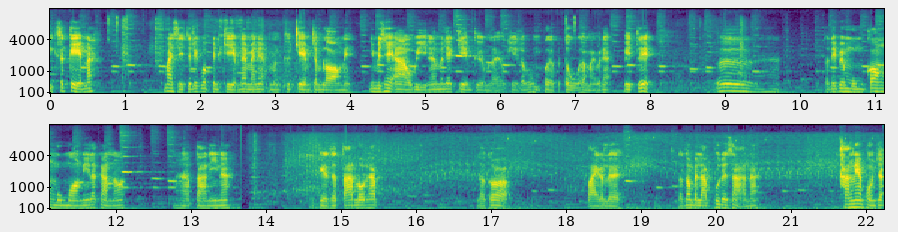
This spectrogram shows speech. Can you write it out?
อีกสักเกมนะ ไม่สิจะเรียกว่าเป็นเกมได้ไหมเนี่ย มันคือเกมจำลองเนี่ยนี่ไม่ใช่ RV นะ มันเรียกเกมเกมอะไร โอเค แล้วผมเปิดประตูทำไมวะเนี่ย ปิดดิ เออฮะตอนนี้เป็นมุมกล้องมุมมองนี้แล้วกันเนาะ นะครับ ตานี้นะ โอเค สตาร์ทรถครับ แล้วก็ไปกันเลย เราต้องไปรับผู้โดยสารนะ ครั้งเนี้ยผมจะ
